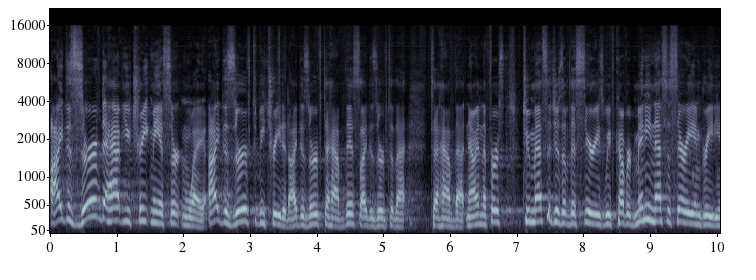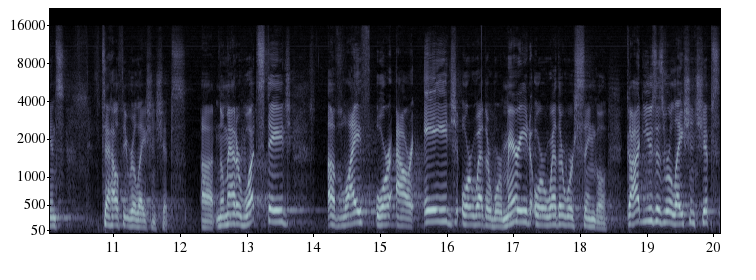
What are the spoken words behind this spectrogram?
I deserve to have you treat me a certain way. I deserve to be treated. I deserve to have this. I deserve to that to have that. Now, in the first two messages of this series, we've covered many necessary ingredients to healthy relationships. Uh, no matter what stage of life or our age, or whether we're married or whether we're single, God uses relationships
